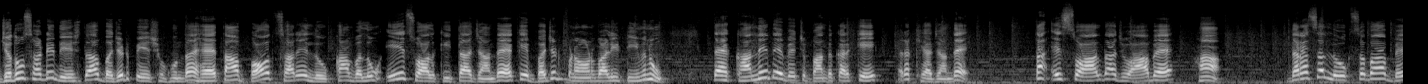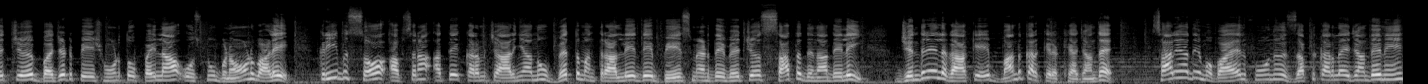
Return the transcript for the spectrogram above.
ਜਦੋਂ ਸਾਡੇ ਦੇਸ਼ ਦਾ ਬਜਟ ਪੇਸ਼ ਹੁੰਦਾ ਹੈ ਤਾਂ ਬਹੁਤ ਸਾਰੇ ਲੋਕਾਂ ਵੱਲੋਂ ਇਹ ਸਵਾਲ ਕੀਤਾ ਜਾਂਦਾ ਹੈ ਕਿ ਬਜਟ ਬਣਾਉਣ ਵਾਲੀ ਟੀਮ ਨੂੰ ਤਹਿਖਾਨੇ ਦੇ ਵਿੱਚ ਬੰਦ ਕਰਕੇ ਰੱਖਿਆ ਜਾਂਦਾ ਹੈ। ਤਾਂ ਇਸ ਸਵਾਲ ਦਾ ਜਵਾਬ ਹੈ, ਹਾਂ। ਦਰਅਸਲ ਲੋਕ ਸਭਾ ਵਿੱਚ ਬਜਟ ਪੇਸ਼ ਹੋਣ ਤੋਂ ਪਹਿਲਾਂ ਉਸ ਨੂੰ ਬਣਾਉਣ ਵਾਲੇ ਕਰੀਬ 100 ਅਫਸਰਾਂ ਅਤੇ ਕਰਮਚਾਰੀਆਂ ਨੂੰ ਵਿੱਤ ਮੰਤਰਾਲੇ ਦੇ ਬੇਸਮੈਂਟ ਦੇ ਵਿੱਚ 7 ਦਿਨਾਂ ਦੇ ਲਈ ਜਿੰਦਰੇ ਲਗਾ ਕੇ ਬੰਦ ਕਰਕੇ ਰੱਖਿਆ ਜਾਂਦਾ ਹੈ। ਸਾਰਿਆਂ ਦੇ ਮੋਬਾਈਲ ਫੋਨ ਜ਼ਬਤ ਕਰ ਲਏ ਜਾਂਦੇ ਨੇ।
